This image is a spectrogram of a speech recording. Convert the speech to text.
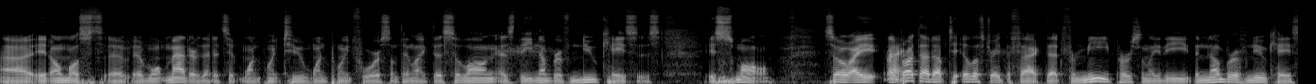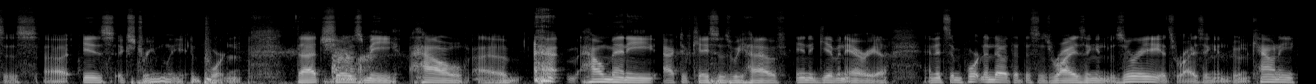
Uh, it almost uh, it won't matter that it's at 1.2, 1.4, something like this, so long as the number of new cases is small. So I, right. I brought that up to illustrate the fact that for me personally, the, the number of new cases uh, is extremely important. That shows me how uh, how many active cases we have in a given area, and it's important to note that this is rising in Missouri, it's rising in Boone County,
